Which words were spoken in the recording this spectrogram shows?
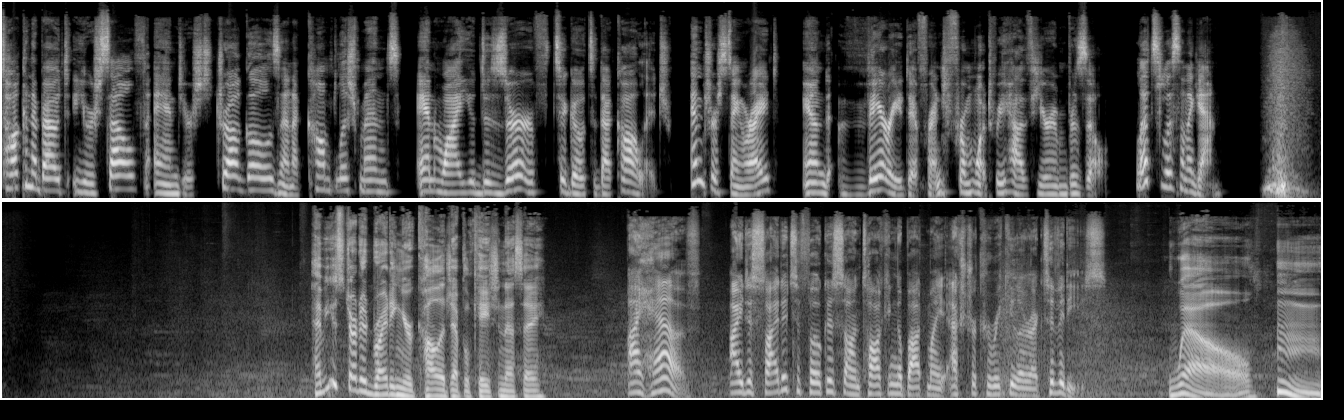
talking about yourself and your struggles and accomplishments and why you deserve to go to that college. Interesting, right? And very different from what we have here in Brazil. Let's listen again. Have you started writing your college application essay? I have. I decided to focus on talking about my extracurricular activities. Well, hmm,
